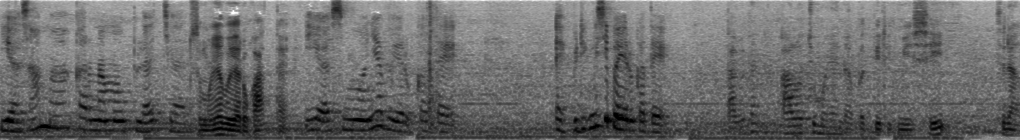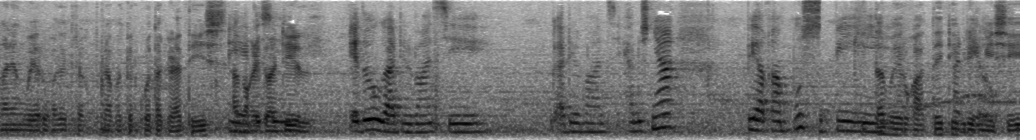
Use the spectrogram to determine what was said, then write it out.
ya sama karena mau belajar semuanya bayar UKT iya semuanya bayar UKT eh bidik misi bayar UKT tapi kan kalau cuma yang dapat bidik misi sedangkan yang bayar UKT tidak mendapatkan kuota gratis Iya, apakah itu sih. adil? Itu nggak adil banget sih. Nggak adil banget sih. Harusnya pihak kampus lebih kita bayar UKT di bidik misi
